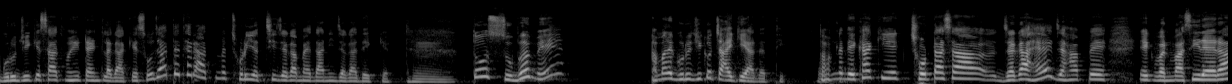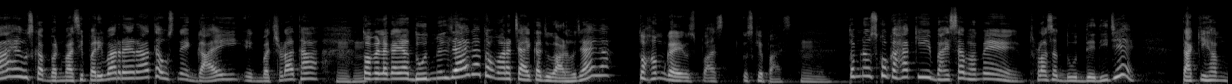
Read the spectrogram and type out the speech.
गुरुजी के साथ वहीं टेंट लगा के सो जाते थे रात में थोड़ी अच्छी जगह मैदानी जगह देख के। हम्म। तो सुबह में हमारे गुरुजी को चाय की आदत थी। तो हमने देखा कि एक छोटा सा जगह है जहाँ पे एक वनवासी रह रहा है उसका वनवासी परिवार रह रहा था उसने एक गाय एक बछड़ा था। तो हमें लगा यहाँ दूध मिल जाएगा तो हमारा चाय का जुगाड़ हो जाएगा। तो हम गए उस पास उसके पास। तो हमने उसको कहा कि भाई साहब हमें थोड़ा सा दूध दे दीजिए ताकि हम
